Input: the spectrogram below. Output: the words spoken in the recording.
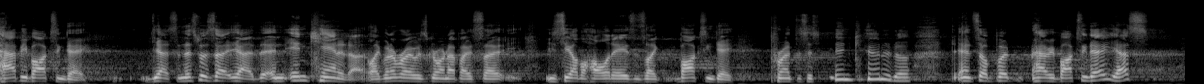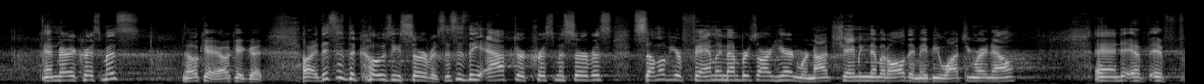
Happy Boxing Day. Yes, and this was, uh, yeah, the, in, in Canada. Like whenever I was growing up, I saw, you see all the holidays, it's like Boxing Day, parenthesis, in Canada. And so, but happy Boxing Day, yes? And Merry Christmas? Okay, okay, good. All right, this is the cozy service. This is the after Christmas service. Some of your family members aren't here, and we're not shaming them at all. They may be watching right now. And if, if,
